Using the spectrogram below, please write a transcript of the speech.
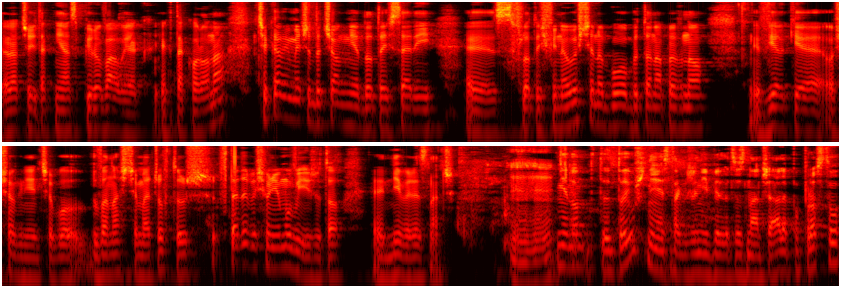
raczej tak nie aspirowały jak, jak ta Korona. Ciekawi mnie, czy dociągnie do tej serii e, z floty Świnoujście, no byłoby to na pewno wielkie osiągnięcie, bo 12 meczów to już wtedy byśmy nie mówili, że to e, niewiele znaczy. Nie no, to, to już nie jest tak, że niewiele to znaczy, ale po prostu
